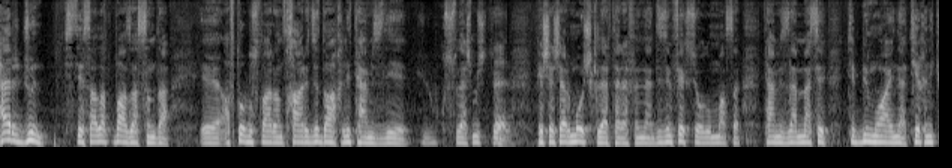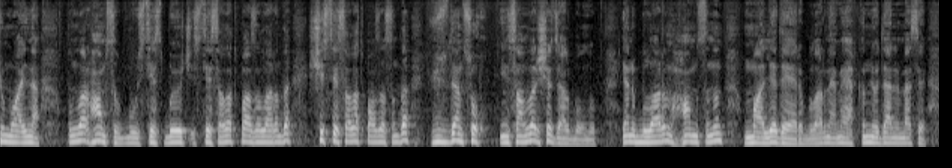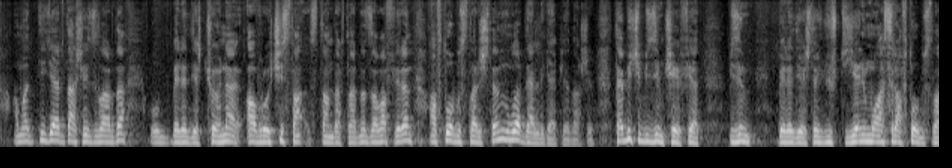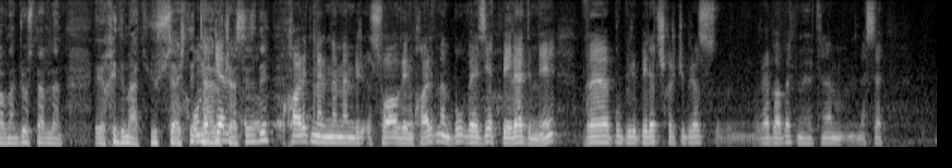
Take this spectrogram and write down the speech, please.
Hər gün istehsalat bazasında e, avtobusların xarici daxili təmizliyi xüsusiləşmiş Bəli. Peşəkar moşiklər tərəfindən dezinfeksiya olunması, təmizlənməsi, tibbi müayinə, texniki müayinə bunlar hamısı bu istes böyük istehsalat bazalarında, iki istehsalat bazasında 100-dən çox insanlar işə cəlb olunub. Yəni bunların hamısının maliyyə dəyəri, bunların əmək haqqının ödənilməsi. Amma digər daşıyıcılarda o belə deyək, köhnə Avro 2 sta- standartlarına cavab verən avtobuslar işlənir, onlar da 50 qəpiyə daşıyır. Təbii ki, bizim keyfiyyət, bizim belə deyək də yüksək yeni müasir avtobuslarla göstərilən e, xidmət yüksəkdir, Onda gəl təhlükəsizdir. Xalit müəllimdən mən bir sual verim. Xalit müəllim bu vəziyyət belədirmi və bu bir, belə çıxır ki, biraz rəqabət mühitinə nəsə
